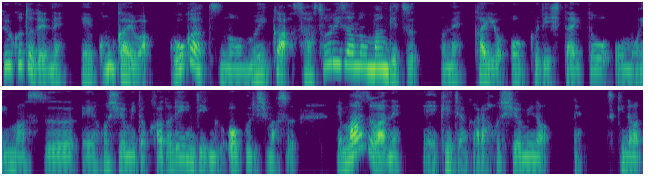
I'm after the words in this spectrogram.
ということでね、えー、今回は5月の6日、サソリ座の満月のね、回をお送りしたいと思います。えー、星読みとカードリーディングをお送りします。でまずはね、えー、ケイちゃんから星読みの、ね、月の、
